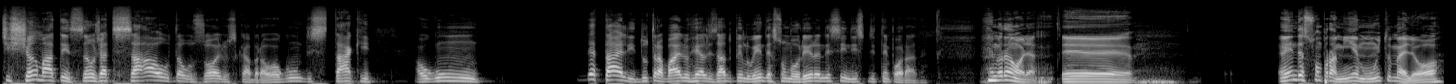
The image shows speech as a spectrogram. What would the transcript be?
te chama a atenção, já te salta aos olhos, Cabral, algum destaque, algum detalhe do trabalho realizado pelo Anderson Moreira nesse início de temporada. Rembrandт, olha, é... Anderson, para mim, é muito melhor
